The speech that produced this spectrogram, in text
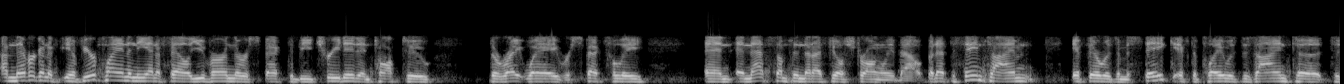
I'm never going to if you're playing in the NFL, you've earned the respect to be treated and talked to the right way, respectfully, and and that's something that I feel strongly about. But at the same time, if there was a mistake, if the play was designed to to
